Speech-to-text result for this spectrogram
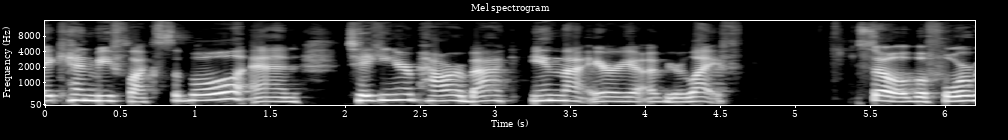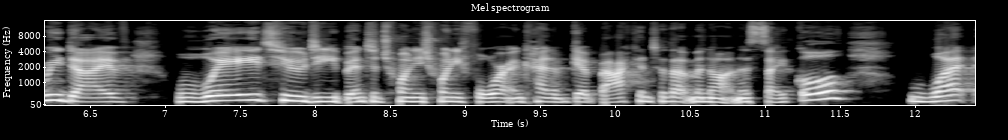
It can be flexible and taking your power back in that area of your life. So, before we dive way too deep into 2024 and kind of get back into that monotonous cycle, what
